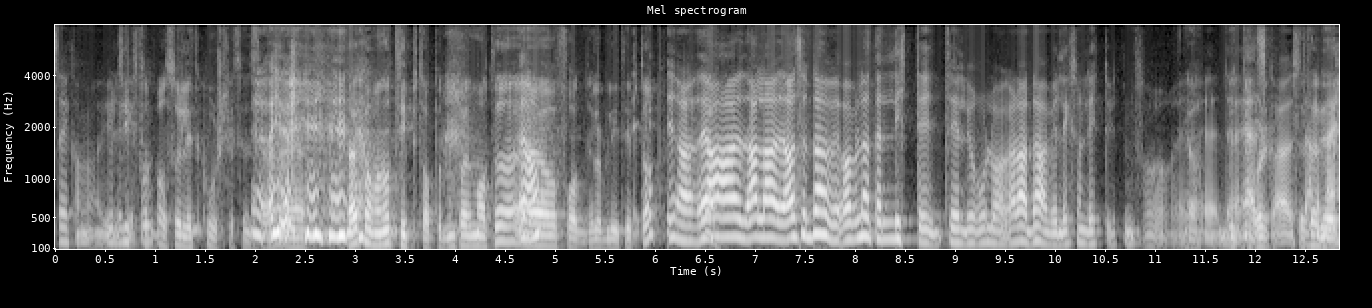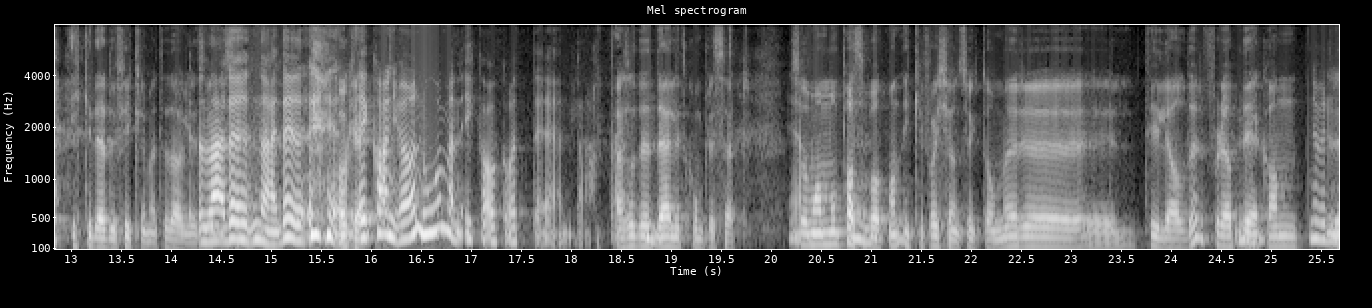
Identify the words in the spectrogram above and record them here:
det kan være ulike Tipp topp er også litt koselig, syns jeg. Eh, Der kan man jo tipptoppe den på en måte, Ja. eh, og få den til å bli tipp topp. Ja, ja eller altså, da overlater jeg litt til, til urologer. Da. da er vi liksom litt utenfor eh, Ja, det utenfor- jeg skal Dette stemme er det, ikke det du fikler med til daglig? Nei, det, nei det, okay. jeg kan gjøre noe, men ikke akkurat det der. Altså det, det er litt komplisert. Så man må passe på at man ikke får kjønnssykdommer eh, tidlig alder, fordi at det kan rett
